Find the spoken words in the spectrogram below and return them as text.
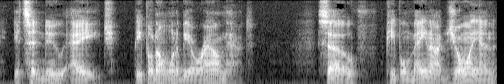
it's a new age. People don't want to be around that. So, people may not join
